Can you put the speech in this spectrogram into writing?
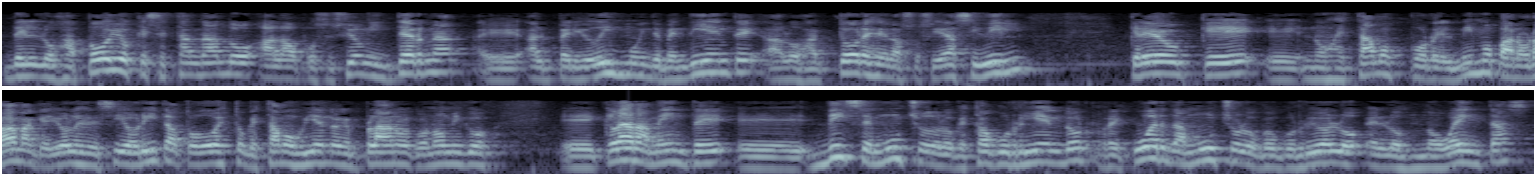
de los apoyos que se están dando a la oposición interna, eh, al periodismo independiente, a los actores de la sociedad civil. Creo que eh, nos estamos por el mismo panorama que yo les decía ahorita, todo esto que estamos viendo en el plano económico eh, claramente eh, dice mucho de lo que está ocurriendo, recuerda mucho lo que ocurrió en, los noventas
